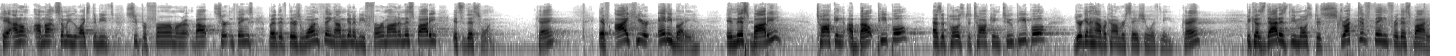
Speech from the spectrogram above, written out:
Okay, I don't, I'm not somebody who likes to be super firm or about certain things, but if there's one thing I'm going to be firm on in this body, it's this one. Okay? If I hear anybody in this body talking about people as opposed to talking to people, you're going to have a conversation with me, okay? Because that is the most destructive thing for this body,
